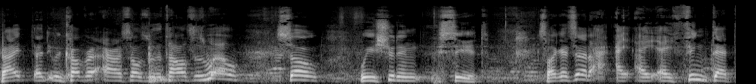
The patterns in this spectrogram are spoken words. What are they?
right? That we cover ourselves with the talis as well, so we shouldn't see it. So like I said, I, I, I think that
